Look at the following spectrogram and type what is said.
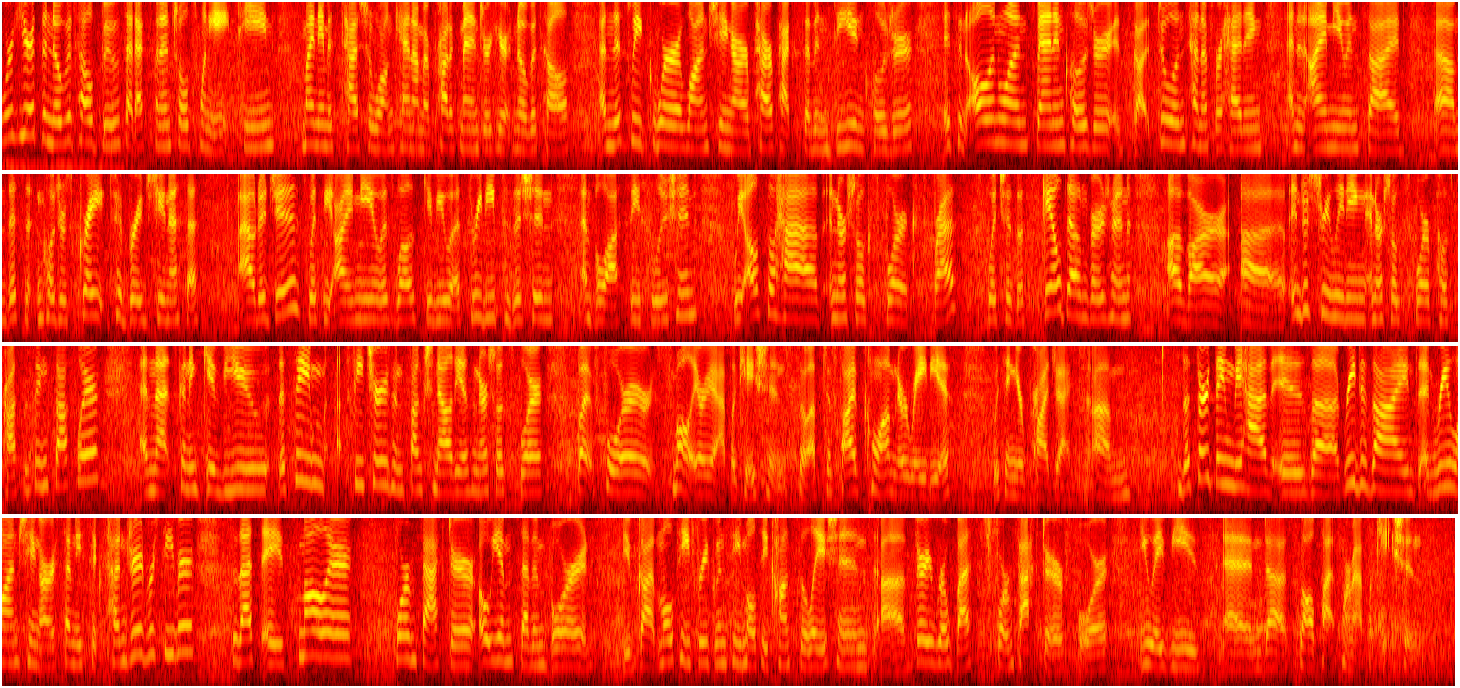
we're here at the NovAtel booth at Xponential 2018. My name is Tasha Wong Ken. I'm a product manager here at NovAtel. And this week we're launching our PwrPak 7D enclosure. It's an all-in-one span enclosure. It's got dual antenna for heading and an IMU inside. Um, this enclosure is great to bridge GNSS outages with the IMU as well as give you a 3D position and velocity solution. We also have Inertial Explorer Xpress, which is a scaled down version of our uh, industry leading Inertial Explorer post-processing software. And that's going to give you the same features and functionality as Inertial Explorer, but for small area applications, so up to five kilometer radius within your project. Um, the third thing we have is uh, redesigned and relaunching our 7600 receiver. So that's a smaller form factor OEM 7 board. You've got multi-frequency, multi-constellations, uh, very robust form factor for UAVs and uh, small platform applications.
